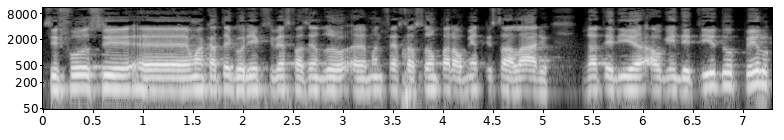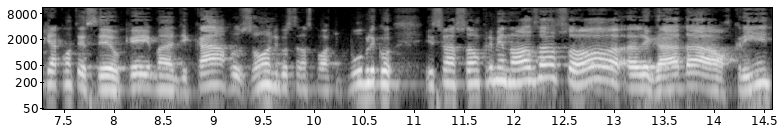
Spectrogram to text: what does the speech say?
se fosse uh, uma categoria que estivesse fazendo uh, manifestação para aumento de salário, já teria alguém detido. Pelo que aconteceu, queima de carros, ônibus, transporte público, isso é uma ação criminosa só ligada ao crime,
